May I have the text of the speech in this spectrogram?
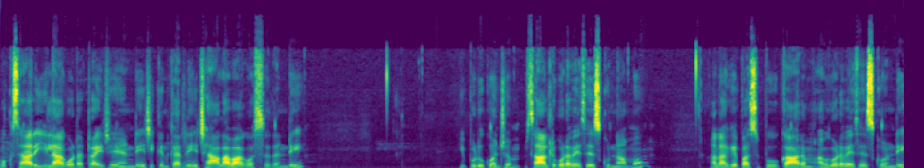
ఒకసారి ఇలా కూడా ట్రై చేయండి. చికెన్ కర్రీ చాలా బాగా వస్తుందండి ఇప్పుడు కొంచెం సాల్ట్ కూడా వేసేసుకున్నాము. అలాగే పసుపు కారం అవి కూడా వేసేసుకోండి.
